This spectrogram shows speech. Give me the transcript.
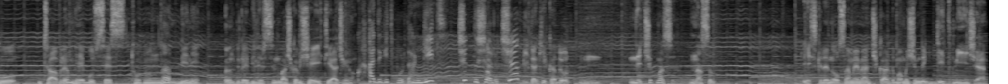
Bu tavrım ve bu ses tonunla beni öldürebilirsin. Başka bir şeye ihtiyacın yok. Hadi git buradan git. Çık dışarı çık. Bir dakika dur. Ne çıkması? Nasıl? Eskiden olsam hemen çıkardım ama şimdi gitmeyeceğim.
